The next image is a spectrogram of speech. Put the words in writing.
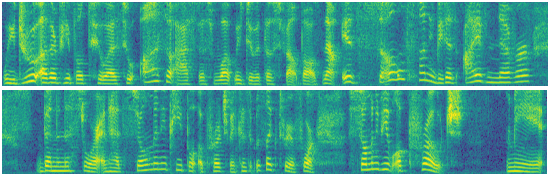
we drew other people to us who also asked us what we do with those felt balls. Now it's so funny because i have never been in a store and had so many people approach me because it was like three or four. So many people approach me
